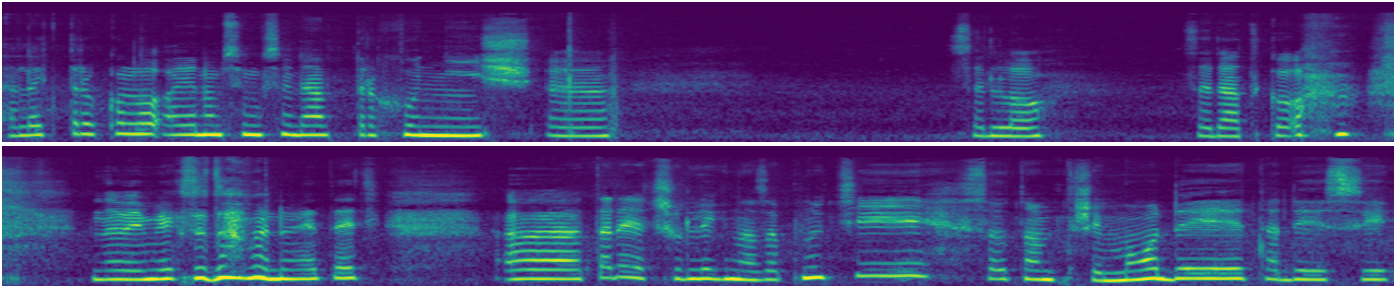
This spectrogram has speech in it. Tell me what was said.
elektrokolo a jenom si musím dát trochu níž uh, sedlo, sedátko. Nevím, jak se to jmenuje teď. Uh, tady je čudlík na zapnutí, jsou tam tři módy, tady si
